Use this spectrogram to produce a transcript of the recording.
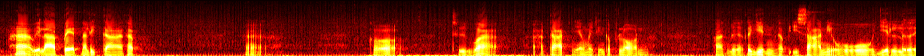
15 เวลา 8 นาฬิกาครับก็ถือว่าอากาศยังไม่ถึงกับร้อน ภาคเหนือก็เย็นครับอีสานนี่โอ้โหเย็นเลย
